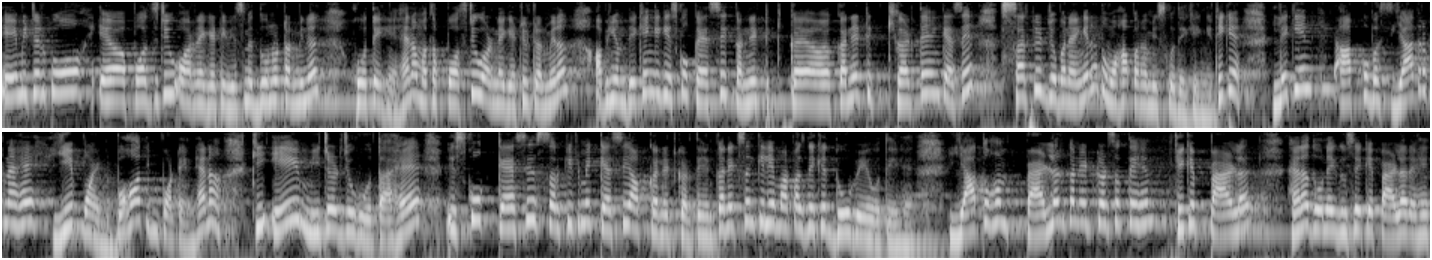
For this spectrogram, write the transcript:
ए मीटर को पॉजिटिव और नेगेटिव इसमें दोनों टर्मिनल होते हैं, है ना? मतलब पॉजिटिव और नेगेटिव टर्मिनल अभी हम देखेंगे कि इसको कैसे कनेक्ट कनेक्ट करते हैं, कैसे सर्किट जो बनाएँगे ना तो वहाँ पर हम इसको देखेंगे, ठीक है? लेकिन आपको बस याद रखना है, ये पॉइंट बहुत इंपॉर्टेंट है ना, कि ए मीटर जो होता है, इसको कैसे सर्किट में कैसे आप कनेक्ट करते हैं? कनेक्शन के लिए हमारे पास देखिए दो वे होते हैं। या तो हम पैरलर कनेक्ट कर सकते हैं, ठीक है? पैरलर है ना? दोनों एक दूसरे के पैरलर हैं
